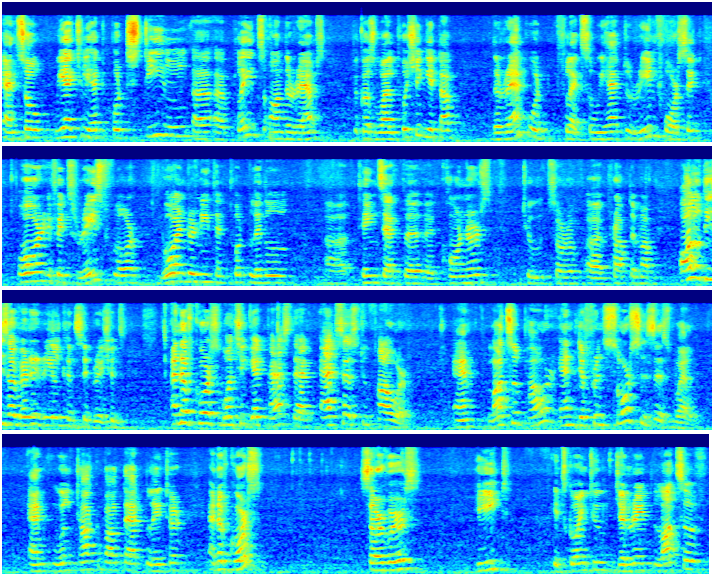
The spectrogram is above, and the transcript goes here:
And so we actually had to put steel uh, uh, plates on the ramps because while pushing it up, the ramp would flex, so we had to reinforce it, or if it's raised floor, go underneath and put little uh, things at the uh, corners to sort of uh, prop them up. All of these are very real considerations. And of course, once you get past that, access to power. And lots of power and different sources as well. And we'll talk about that later. And of course, servers, heat, it's going to generate lots of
